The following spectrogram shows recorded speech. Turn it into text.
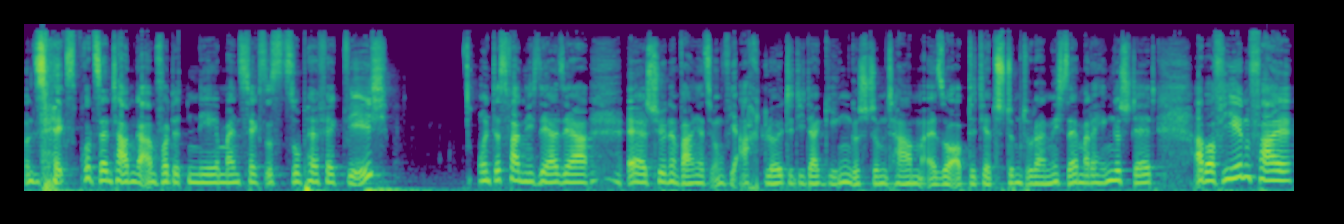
und 6% haben geantwortet, nee, mein Sex ist so perfekt wie ich. Und das fand ich sehr, sehr äh, schön. Da waren jetzt irgendwie acht Leute, die dagegen gestimmt haben. Also ob das jetzt stimmt oder nicht, sei mal dahingestellt. Aber auf jeden Fall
